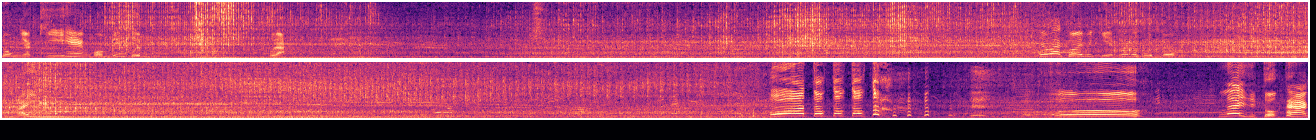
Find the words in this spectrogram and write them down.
ส่งอยากขี้แห้งผมได้เบิ่นพูดอะเรียกว่าถอยไปเกียรว่าจะหุ่นเด้อไอ้โอ้ตกตกตกตกโอ้เลยสิตกทาง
